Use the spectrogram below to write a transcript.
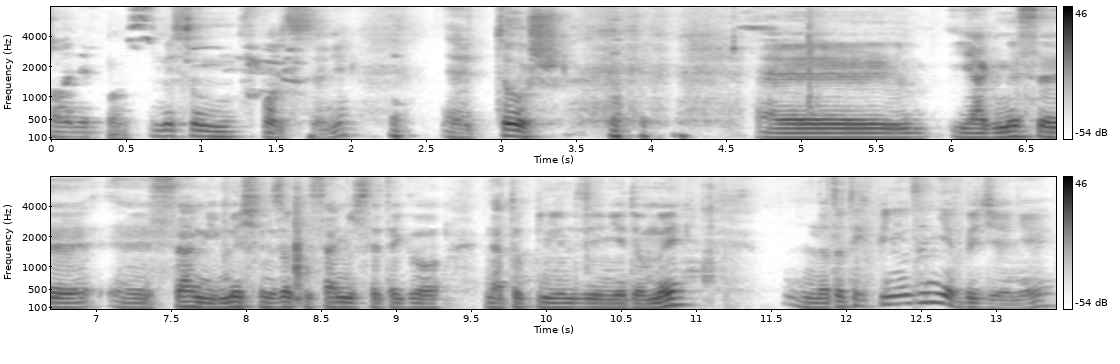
Ale nie w Polsce. my są w Polsce, nie? Toż jak my se e, sami, my Ślązoki sami se tego na to pieniędzy nie domy, no to tych pieniędzy nie będzie, nie?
